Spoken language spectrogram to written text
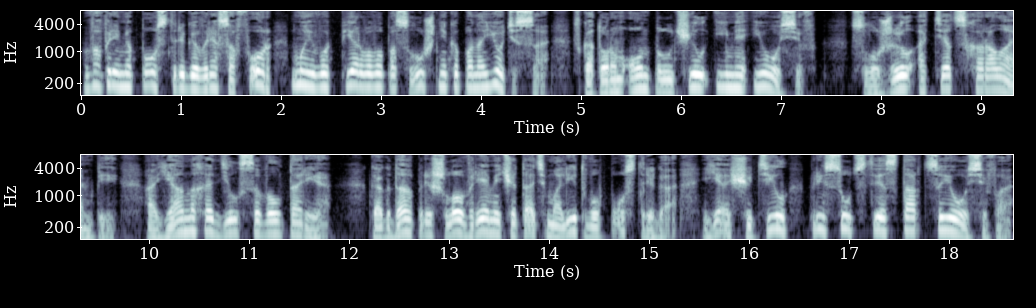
во время пострига в Рясофор моего первого послушника Панайотиса, в котором он получил имя Иосиф. Служил отец Харалампий, а я находился в алтаре. Когда пришло время читать молитву пострига, я ощутил присутствие старца Иосифа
